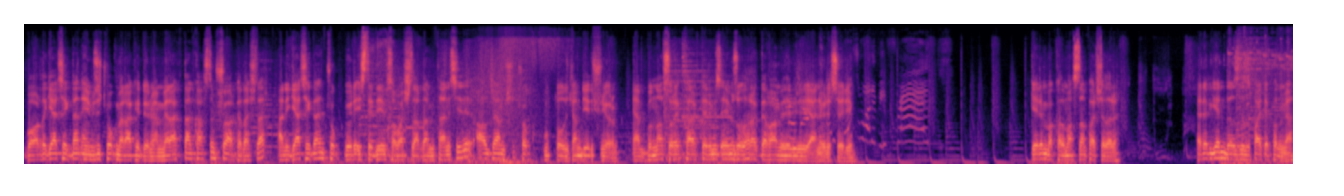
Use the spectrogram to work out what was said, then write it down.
Bu arada gerçekten evimizi çok merak ediyorum. Yani meraktan kastım şu arkadaşlar. Hani gerçekten çok böyle istediğim savaşçılardan bir tanesiydi. Alacağım için çok mutlu olacağım diye düşünüyorum. Yani bundan sonra karakterimiz evimiz olarak devam edebilir yani öyle söyleyeyim. Gelin bakalım aslan parçaları. Hele bir gelin de hızlı hızlı fight yapalım ya.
